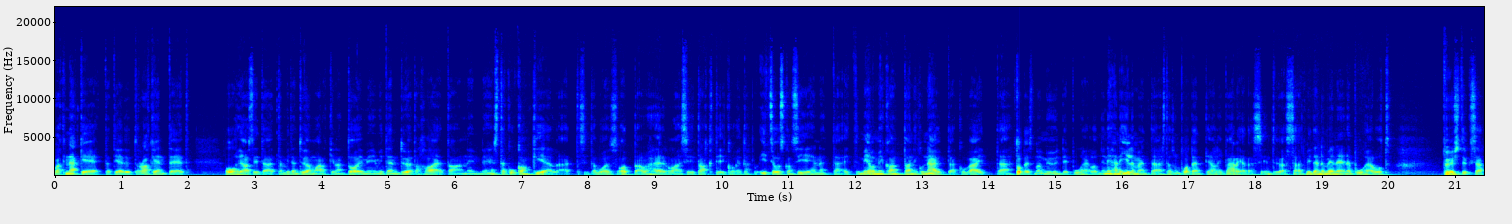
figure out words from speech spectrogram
Vaikka näkee, että tietyt rakenteet ohjaa sitä, että miten työmarkkinat toimii, miten työtä haetaan, niin eihän sitä kukaan kiellä, että sitä voisi ottaa vähän erilaisia taktiikoita. Itse uskon siihen, että, että mieluummin kannattaa niin kuin näyttää kuin väittää. Totesi noin myyntipuhelut, niin nehän ilmentää sitä sun potentiaalia pärjätä siinä työssä, että miten ne menee ne puhelut. Pystyksä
